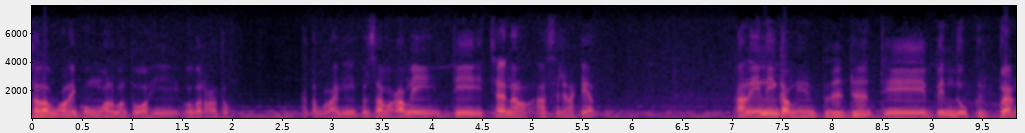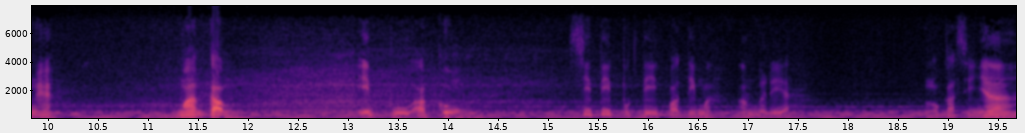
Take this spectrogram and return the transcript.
Assalamualaikum warahmatullahi wabarakatuh. Ketemu lagi bersama kami di channel Asri Rakyat Kali ini kami berada di pintu gerbang ya. Makam Ibu Agung Siti Bekti Fatimah Ambariah Lokasinya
